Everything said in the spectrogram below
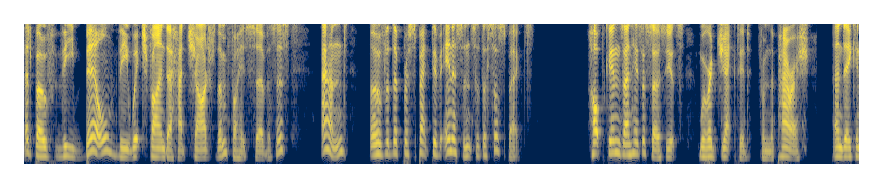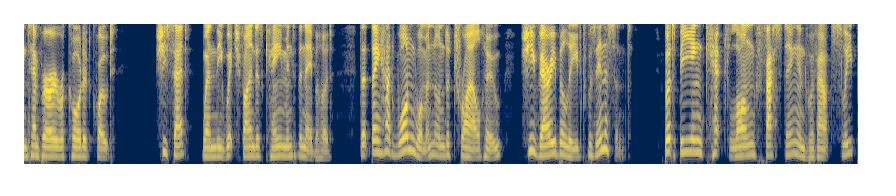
at both the bill the witchfinder had charged them for his services and over the prospective innocence of the suspects. Hopkins and his associates were ejected from the parish, and a contemporary recorded quote, She said, when the witchfinders came into the neighbourhood, that they had one woman under trial who, she very believed was innocent. But being kept long fasting and without sleep,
